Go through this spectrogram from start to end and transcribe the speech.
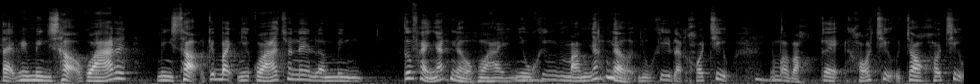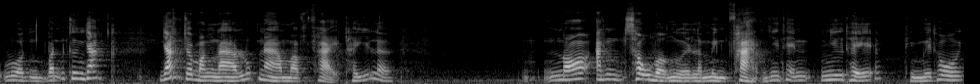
tại vì mình sợ quá đấy mình sợ cái bệnh như quá cho nên là mình cứ phải nhắc nhở hoài. Nhiều khi mà nhắc nhở nhiều khi là khó chịu nhưng mà bảo kệ khó chịu cho khó chịu luôn vẫn cứ nhắc nhắc cho bằng nào lúc nào mà phải thấy là nó ăn sâu vào người là mình phải như thế như thế thì mới thôi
